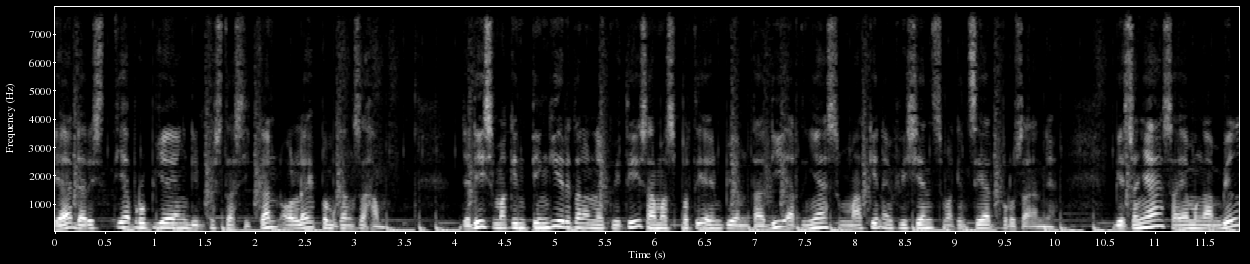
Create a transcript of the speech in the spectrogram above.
Ya, dari setiap rupiah yang diinvestasikan oleh pemegang saham. Jadi semakin tinggi return on equity sama seperti NPM tadi artinya semakin efisien, semakin sehat perusahaannya. Biasanya saya mengambil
